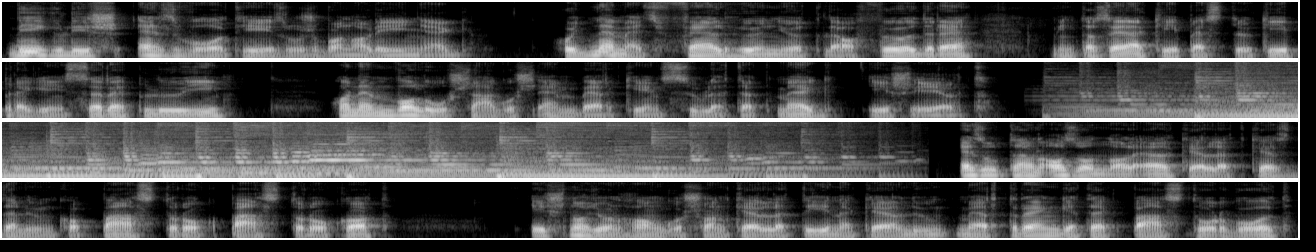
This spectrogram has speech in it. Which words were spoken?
Végül is ez volt Jézusban a lényeg, hogy nem egy felhőn jött le a földre, mint az elképesztő képregény szereplői, hanem valóságos emberként született meg és élt. Ezután azonnal el kellett kezdenünk a pásztorok pásztorokat, és nagyon hangosan kellett énekelnünk, mert rengeteg pásztor volt,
